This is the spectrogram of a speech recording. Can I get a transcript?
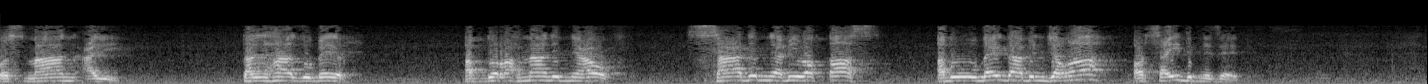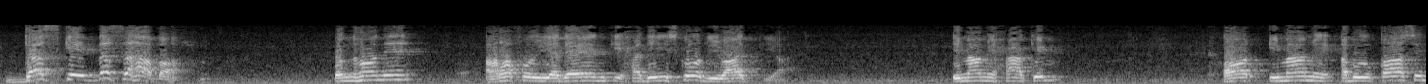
عثمان، علی، طلحہ، زبیر عبد الرحمان ابن عوف، سعد ابن ابی وقاص، ابو عبیدہ بن جراح اور سعید ابن زید۔ دس کے دس صحابہ، انہوں نے رف الیدین کی حدیث کو روایت کیا۔ امام حاکم اور امام ابو القاسم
